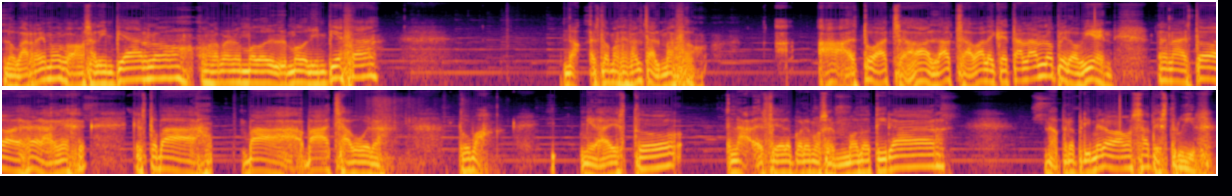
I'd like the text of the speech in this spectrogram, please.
Lo barremos, vamos a limpiarlo. Vamos a ponerlo en modo, modo limpieza. No, esto me hace falta el mazo. Ah, esto hacha, ah, el hacha, vale, hay que talarlo, pero bien. No, no, esto, espera, que esto va, va, va hacha buena. Toma. Mira, esto Nada, este ya lo ponemos en modo tirar. No, pero primero vamos a destruir.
